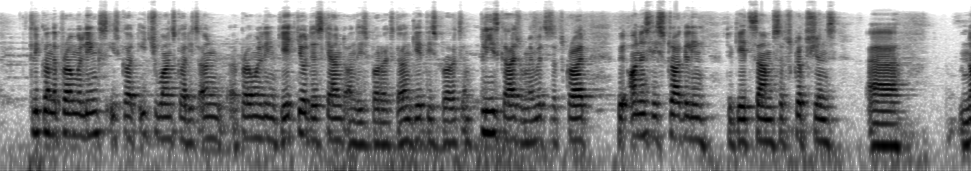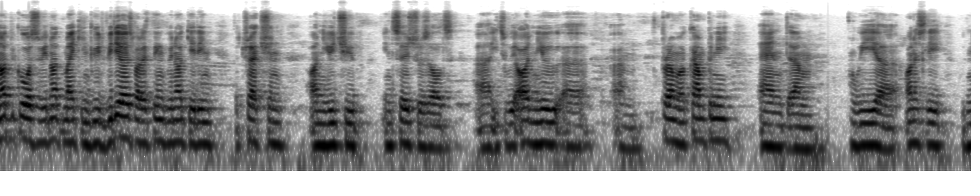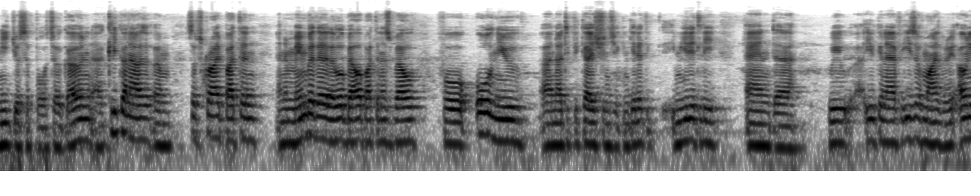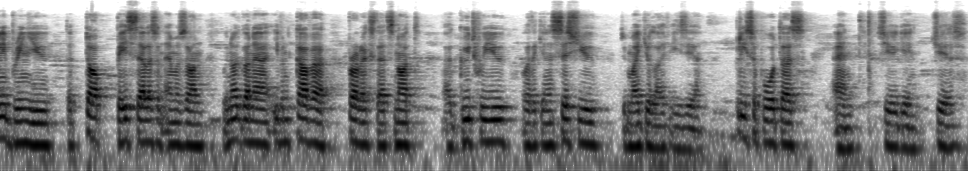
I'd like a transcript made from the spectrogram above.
click on the promo links. It's got each one's got its own uh, promo link. Get your discount on these products. Go and get these products. And please guys remember to subscribe. We're honestly struggling to get some subscriptions uh, not because we're not making good videos but I think we're not getting the traction on YouTube in search results. Uh, it's we are a new uh, um, promo company and um, we uh, honestly need your support. So go and uh, click on our um, subscribe button and remember the little bell button as well for all new uh, notifications. You can get it immediately and uh, we you can have ease of mind. We only bring you the top best sellers on Amazon. We're not gonna even cover products that's not uh, good for you or that can assist you to make your life easier. Please support us and see you again. Cheers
